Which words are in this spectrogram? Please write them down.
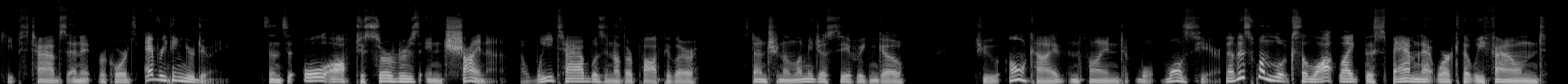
keeps tabs and it records everything you're doing sends it all off to servers in China. Now, WeTab was another popular extension, and let me just see if we can go to archive and find what was here. Now, this one looks a lot like the spam network that we found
